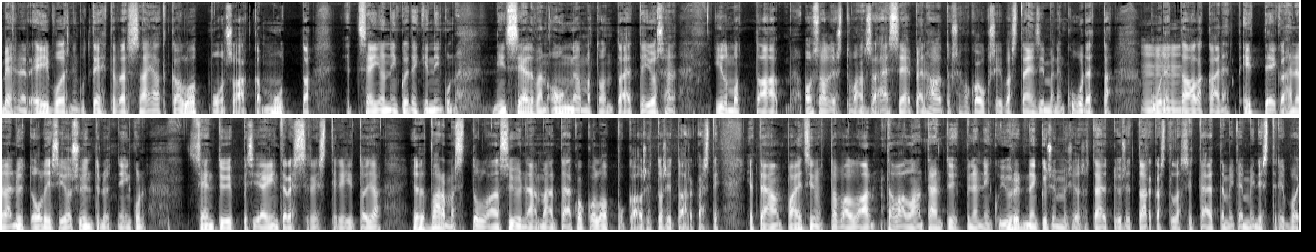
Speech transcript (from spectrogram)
Berner ei voisi niin kuin tehtävässään jatkaa loppuun saakka, mutta että se ei ole niin kuitenkin niin, kuin niin selvän ongelmatonta, että jos hän ilmoittaa osallistuvansa SCPn hallituksen kokouksiin vasta ensimmäinen kuudetta, mm. kuudetta alkaen, että etteikö hänellä nyt olisi jo syntynyt niin kuin sen tyyppisiä intressiristiriitoja, joita varmasti tullaan syynäämään tämä koko loppukausi tosi tarkasti. Ja tämä on paitsi nyt tavallaan, tavallaan tämän tyyppinen niin kuin juridinen kysymys, jossa täytyy se tarkastella sitä, että miten ministeri voi,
